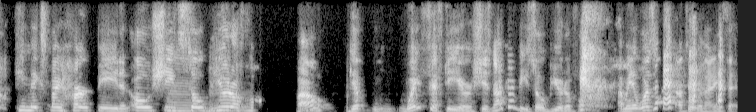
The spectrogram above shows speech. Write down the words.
he makes my heart beat, and oh, she's so Mhm. beautiful. Well, give wait 50 years. She's not going to be so beautiful. I mean, it wasn't to do with anything.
